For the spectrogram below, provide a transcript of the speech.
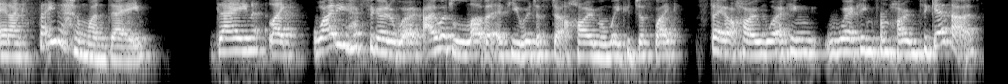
and I say to him one day, Dane, like, why do you have to go to work? I would love it if you were just at home and we could just like stay at home working working from home together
